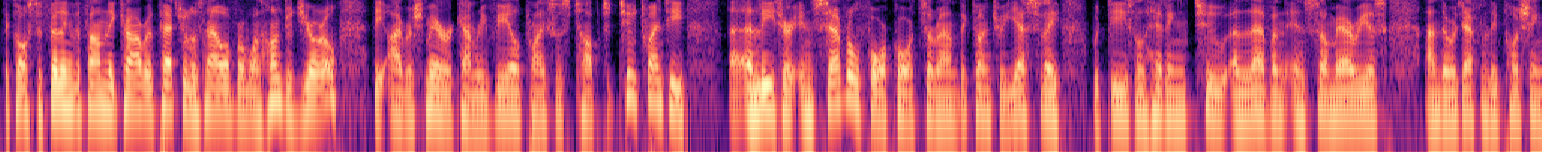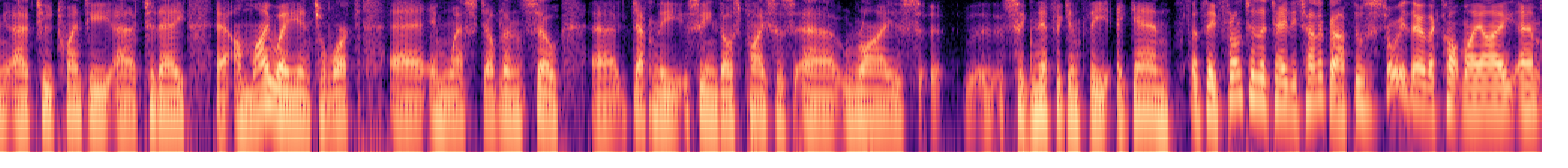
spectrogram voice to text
The cost of filling the family car with petrol is now over €100. Euro. The Irish Mirror can reveal prices topped 220 a litre in several forecourts around the country yesterday, with diesel hitting 211 in some areas, and they were definitely pushing uh, 220 uh, today uh, on my way into work uh, in West Dublin. So, uh, definitely seeing those prices uh, rise significantly again. At the front of the Daily Telegraph, there was story there that caught my eye. Um,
